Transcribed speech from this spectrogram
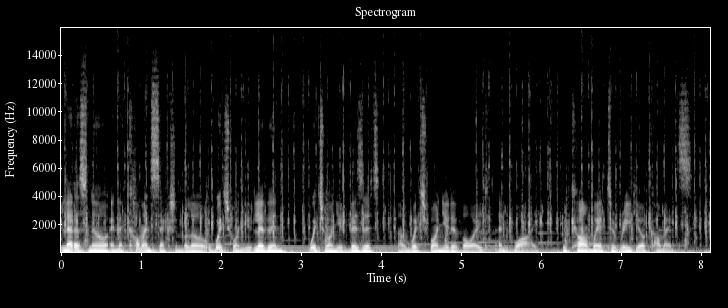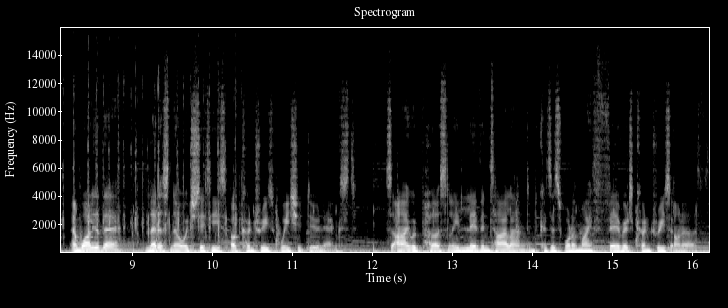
Let us know in the comment section below which one you'd live in, which one you'd visit, and which one you'd avoid and why. We can't wait to read your comments. And while you're there, let us know which cities or countries we should do next. So I would personally live in Thailand because it's one of my favourite countries on earth.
